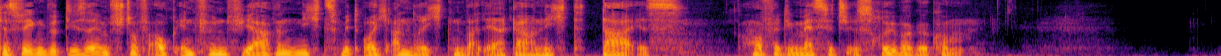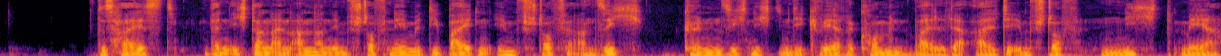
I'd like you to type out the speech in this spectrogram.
Deswegen wird dieser Impfstoff auch in fünf Jahren nichts mit euch anrichten, weil er gar nicht da ist. Ich hoffe, die Message ist rübergekommen. Das heißt, wenn ich dann einen anderen Impfstoff nehme, die beiden Impfstoffe an sich können sich nicht in die Quere kommen, weil der alte Impfstoff nicht mehr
